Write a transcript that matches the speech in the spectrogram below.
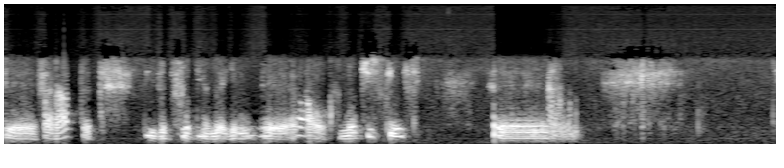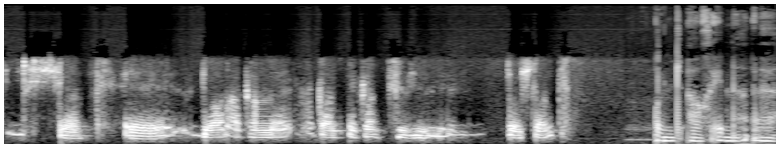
äh, verhaftet, diese Problem wegen äh, auch Notdienst. Äh, ja, äh, Doğan Akan'la ganz bekannt für Deutschland. Und auch in, äh,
